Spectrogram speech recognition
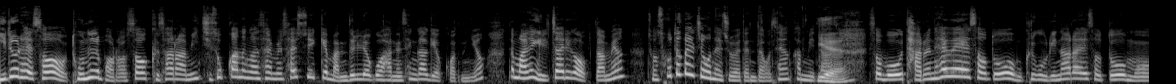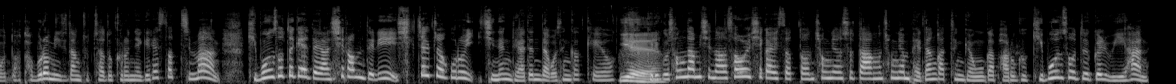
일을 해서 돈을 벌어서 그 사람이 지속 가능한 삶을 살 수 있게 만들려고 하는 생각이었거든요. 근데 만약 일자리가 없다면 전 소득을 지원해 줘야 된다고 생각합니다. 예. 그래서 뭐 다른 해외에서도 그리고 우리나라에서도 뭐 더불어민주당조차도 그런 얘기를 했었지만 기본 소득에 대한 실험들이 실질적으로 진행돼야 된다고 생각해요. 예. 그리고 성남시나 서울시가 있었던 청년 수당, 청년 배당 같은 경우가 바로 그 기본 소득을 위한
